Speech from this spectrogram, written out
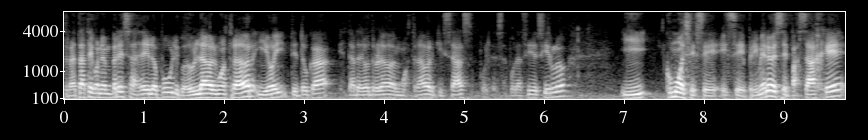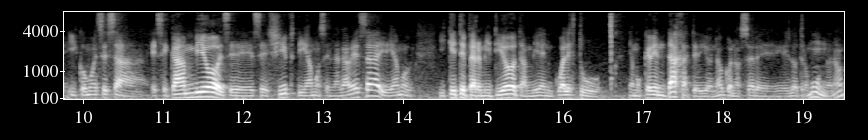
trataste con empresas de lo público, de un lado del mostrador, y hoy te toca estar del otro lado del mostrador, quizás, por, por así decirlo. ¿Y cómo es ese, ese, primero ese pasaje y cómo es esa, ese cambio, ese, ese shift, digamos, en la cabeza y, digamos, y qué te permitió también, cuál es tu, digamos, qué ventajas te dio, ¿no? Conocer eh, el otro mundo, ¿no?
